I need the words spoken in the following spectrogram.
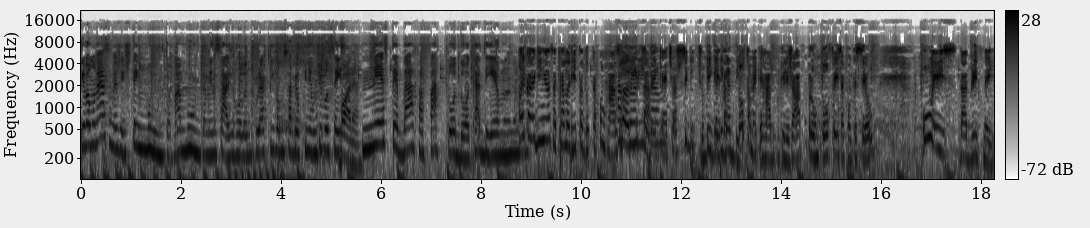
E vamos nessa, minha gente. Tem muita, mas muita mensagem rolando por aqui. Vamos saber a opinião de vocês. Bora. Neste bafafá todo. Cadê? Oi, coleguinhas, aqui é a Lorita do Capão Raso. Fala, Lorita. Da enquete, eu acho o seguinte: o Diga, Piquet diga, tá diga. totalmente errado porque ele já aprontou, fez, aconteceu. O ex da Britney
